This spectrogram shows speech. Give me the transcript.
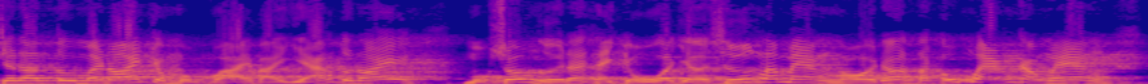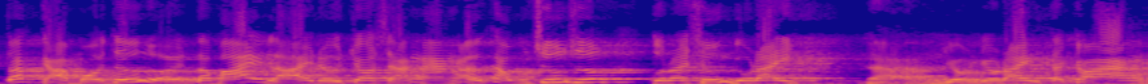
Cho nên tôi mới nói trong một vài bài giảng tôi nói một số người nói thầy chùa giờ sướng lắm hen ngồi đó người ta cúng ăn không hen? Tất cả mọi thứ rồi người ta bái lại rồi cho sẵn ăn ở không sướng sướng. Tôi nói sướng vô đây. À, vô vô đây ta cho ăn.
